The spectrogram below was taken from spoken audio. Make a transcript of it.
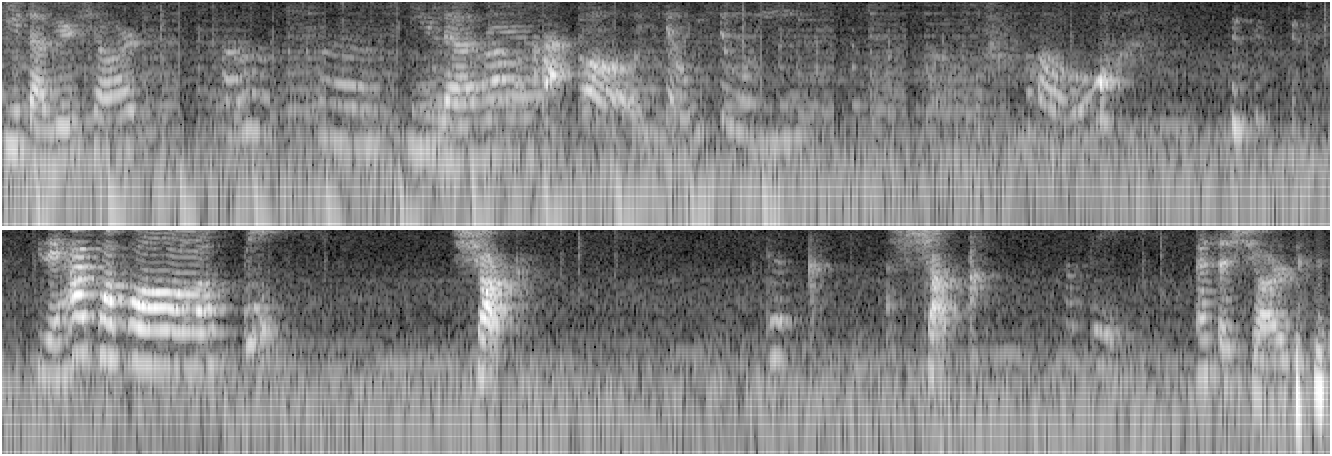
you love your shark? Uh, uh, you love him? Oh, so sweet. Oh. you say hi, Papa. Shark. Shark. That's a shark.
